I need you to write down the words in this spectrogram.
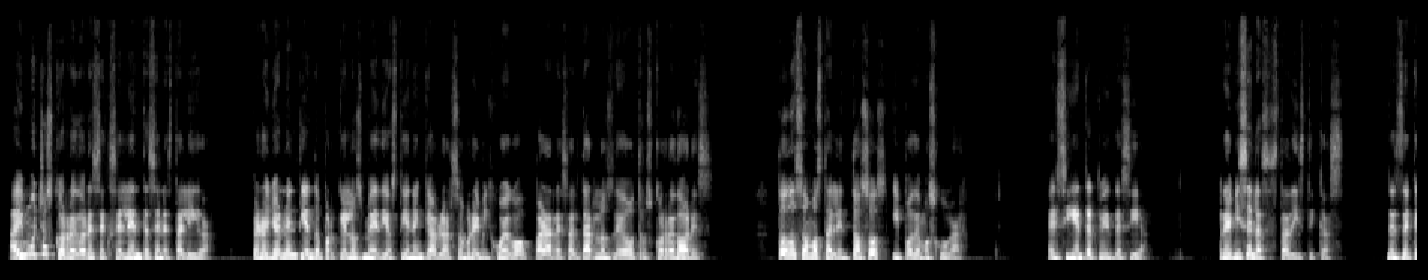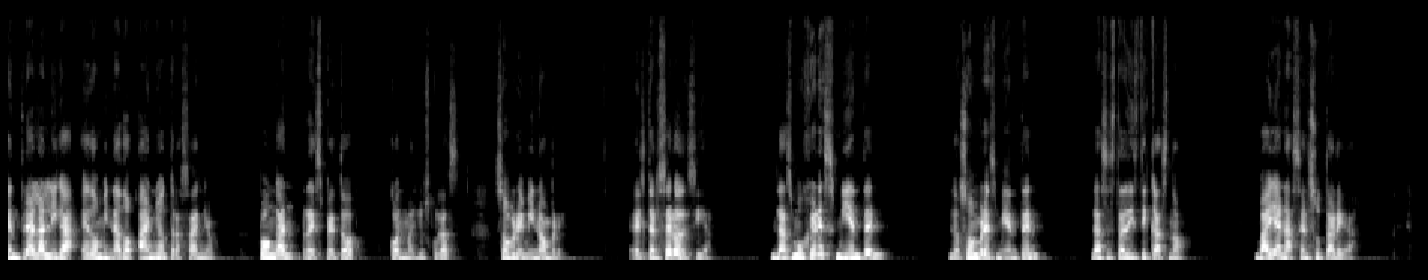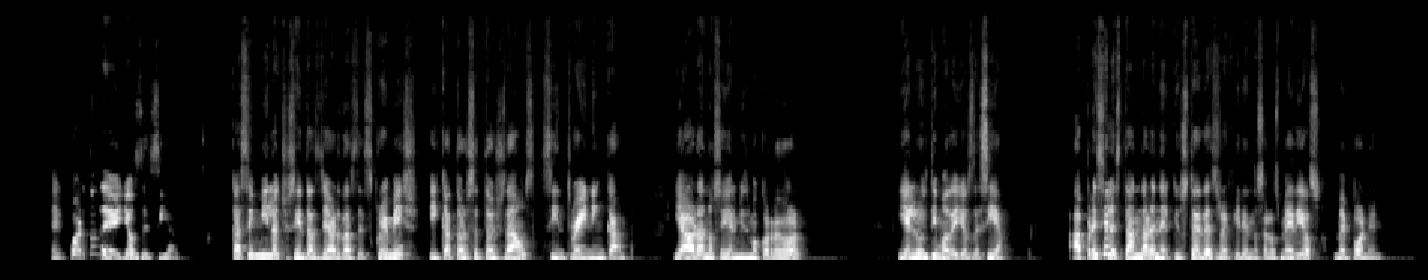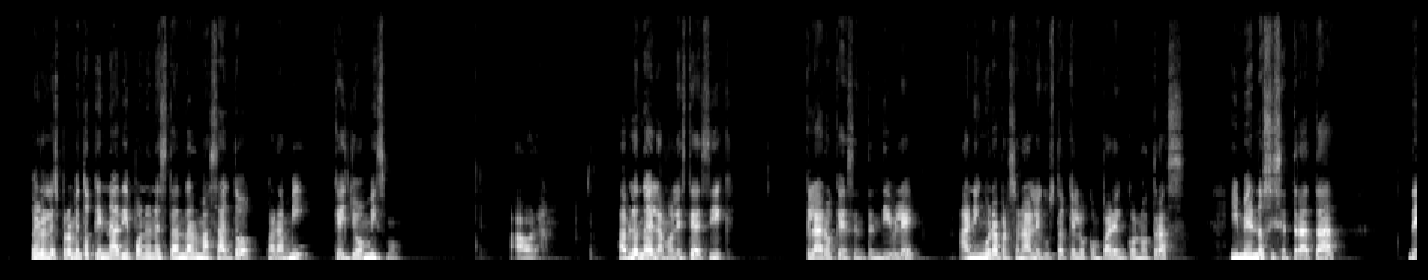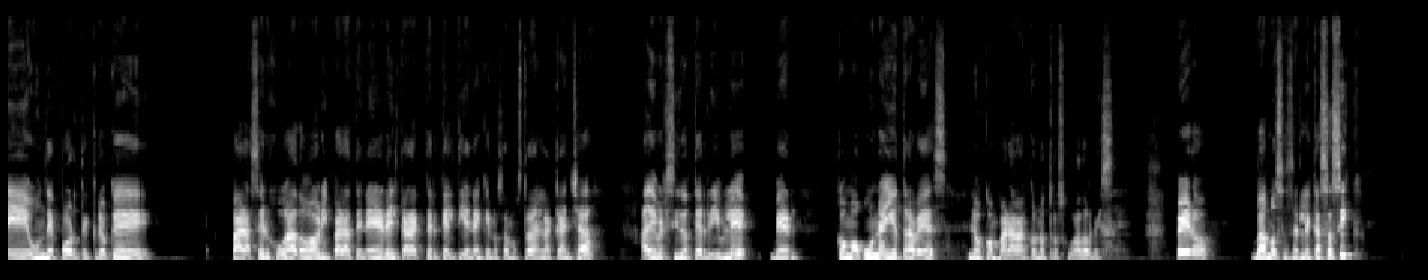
hay muchos corredores excelentes en esta liga, pero yo no entiendo por qué los medios tienen que hablar sobre mi juego para resaltar los de otros corredores. Todos somos talentosos y podemos jugar. El siguiente tweet decía, revisen las estadísticas. Desde que entré a la liga he dominado año tras año. Pongan respeto, con mayúsculas, sobre mi nombre. El tercero decía, las mujeres mienten, los hombres mienten, las estadísticas no. Vayan a hacer su tarea. El cuarto de ellos decía, casi 1800 yardas de scrimmage y 14 touchdowns sin training camp. ¿Y ahora no soy el mismo corredor? Y el último de ellos decía, aprecia el estándar en el que ustedes, refiriéndose a los medios, me ponen. Pero les prometo que nadie pone un estándar más alto para mí que yo mismo. Ahora, hablando de la molestia de Zeke, claro que es entendible, a ninguna persona le gusta que lo comparen con otras, y menos si se trata de un deporte. Creo que para ser jugador y para tener el carácter que él tiene, que nos ha mostrado en la cancha, ha de haber sido terrible ver cómo una y otra vez lo comparaban con otros jugadores. Pero vamos a hacerle caso a Zeke.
